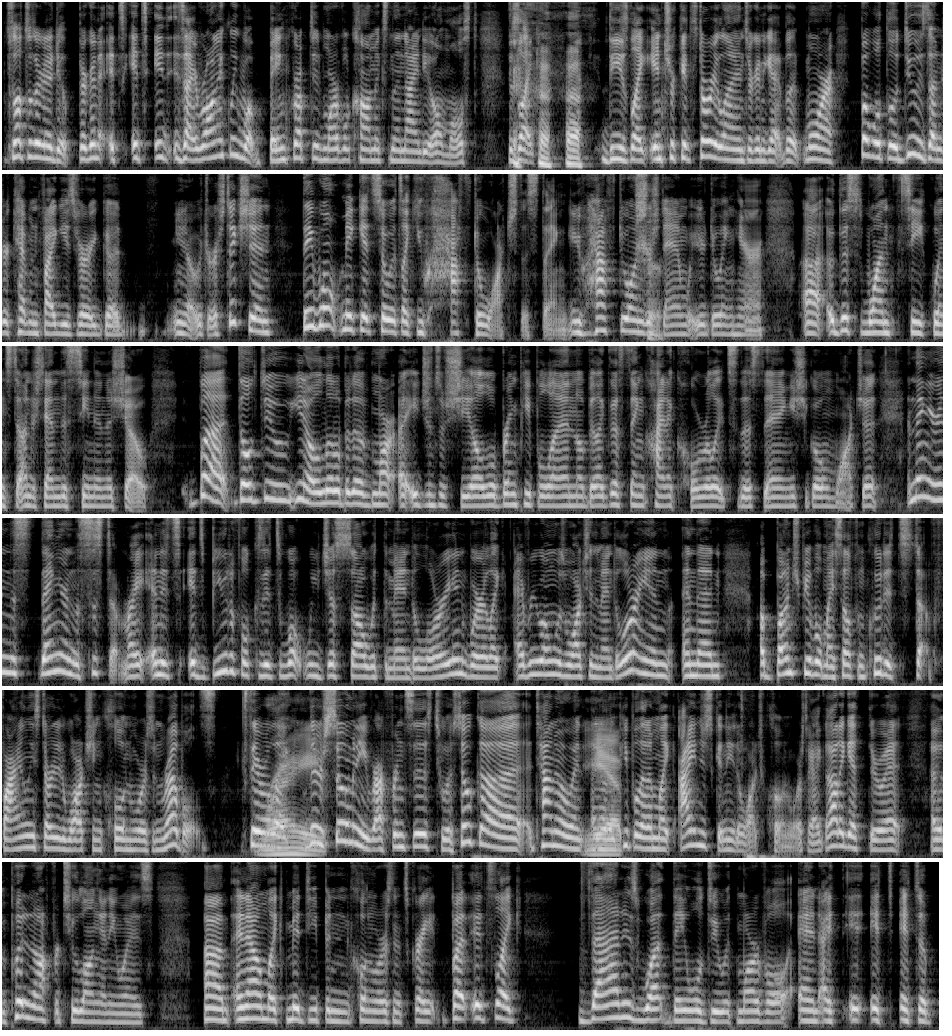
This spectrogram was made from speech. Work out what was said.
So that's what they're gonna do. They're gonna it's it's it is ironically what bankrupted Marvel Comics in the 90 almost. Is like these like intricate storylines are gonna get a bit more. But what they'll do is under Kevin Feige's very good, you know, jurisdiction, they won't make it so it's like you have to watch this thing. You have to understand sure. what you're doing here. Uh, this one sequence to understand this scene in a show. But they'll do, you know, a little bit of Mar- uh, Agents of Shield. They'll bring people in. They'll be like, this thing kind of correlates to this thing. You should go and watch it. And then you're in this. Then you're in the system, right? And it's it's beautiful because it's what we just saw with the Mandalorian, where like everyone was watching the Mandalorian, and then a bunch of people, myself included, st- finally started watching Clone Wars and Rebels because they were right. like, there's so many references to Ahsoka, Tano, and, and yep. other people that I'm like, I just gonna need to watch Clone Wars. Like, I gotta get through it. I've been putting it off for too long, anyways. Um, and now I'm like mid deep in Clone Wars, and it's great. But it's like that is what they will do with Marvel, and I it, it it's a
